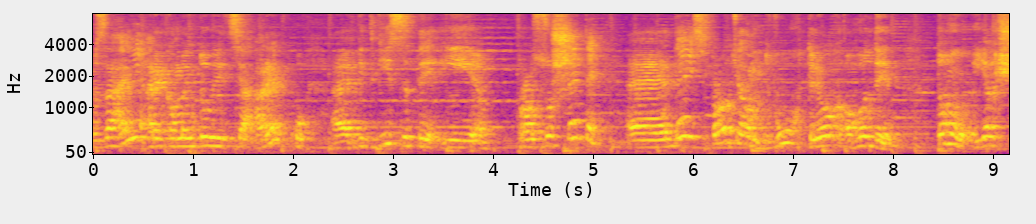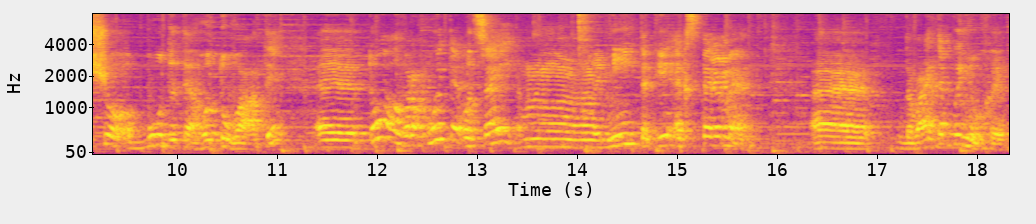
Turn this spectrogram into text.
Взагалі рекомендується рибку підвісити і просушити десь протягом 2-3 годин. Тому, якщо будете готувати, то врахуйте оцей мій такий експеримент. Е, Давайте понюхаємо.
